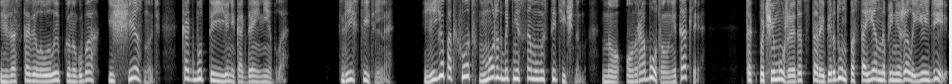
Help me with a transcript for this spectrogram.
и заставило улыбку на губах исчезнуть, как будто ее никогда и не было. Действительно, ее подход может быть не самым эстетичным, но он работал, не так ли? Так почему же этот старый пердун постоянно принижал ее идею?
